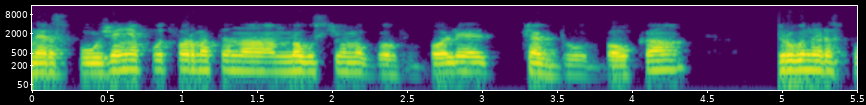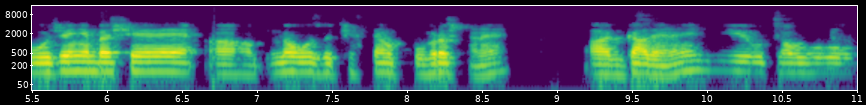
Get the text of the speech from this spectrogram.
Неразположения под формата на много силно главоболие, чак до болка Друго неразположение беше а, много зачестено повръщане, а, гадене и отново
